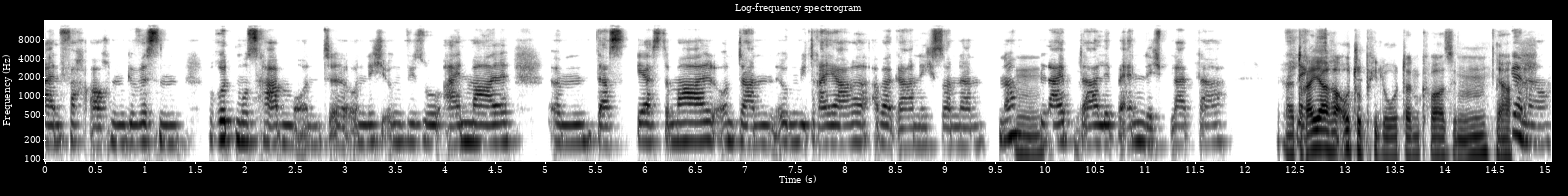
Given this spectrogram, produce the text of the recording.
einfach auch einen gewissen Rhythmus haben und, äh, und nicht irgendwie so einmal ähm, das erste Mal und dann irgendwie drei Jahre, aber gar nicht, sondern ne, mhm. bleib da lebendig, bleib da. Ja, drei Jahre Autopilot dann quasi. Mh, ja. Genau.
